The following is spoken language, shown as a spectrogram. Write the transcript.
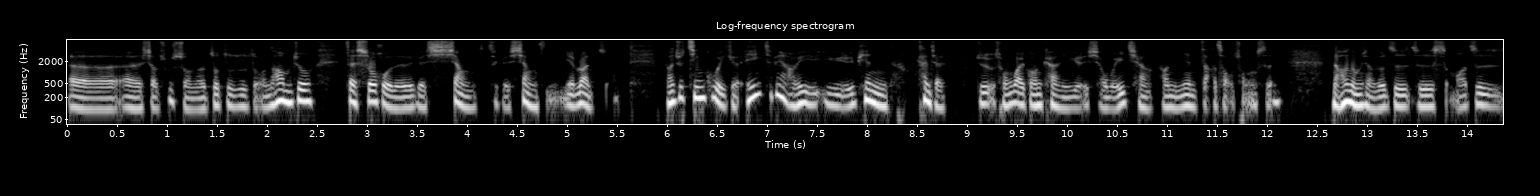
呃呃小助手呢走走走走，然后我们就在 SOHO 的这个巷这个巷子里面乱走，然后就经过一个，诶，这边好像有有一片看起来就是从外观看一个小围墙，然后里面杂草丛生。然后呢，我们想说这是这是什么？这是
